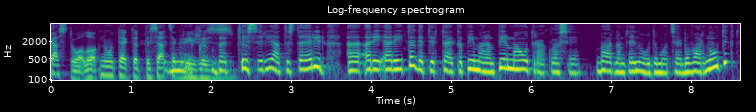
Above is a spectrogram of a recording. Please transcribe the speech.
kas to lok notiek, tad tas atsagriežas. Bet tas ir, jā, tas tā ir. Uh, arī, arī tagad ir tā, ka, piemēram, pirmā, otrā klasē bērnam te nodamocība var notikt,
